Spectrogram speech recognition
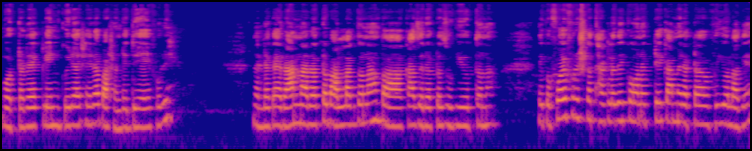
ঘরটারে ক্লিন কইরা সেরা বাসনটি ধুয়াই পড়ি। নাহলে রান্নারও একটা ভালো লাগতো না বা কাজের একটা ঝুঁকি হতো না। দেখো, ফয় পরিষ্কার থাকলে দেখো অনেকটাই কামের একটা ইয়ে লাগে।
